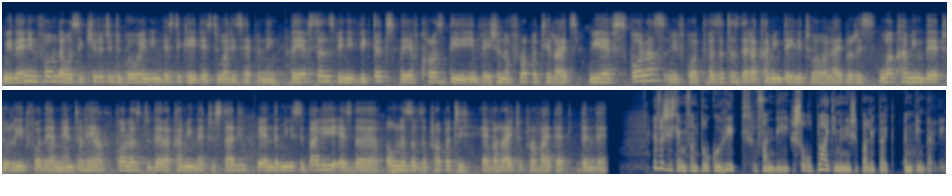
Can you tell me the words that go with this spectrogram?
We then informed our security to go and investigate as to what is happening. They have since been evicted. They have crossed the invasion of property rights. We have scholars. We've got visitors that are coming daily to our libraries who are coming there to read for their mental health. Scholars that are coming there to study. And the municipality, as the owners of the property have a right to provide that them there. Dit was die stem van Toko Riet van die Solplaatjie munisipaliteit in Kimberley.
